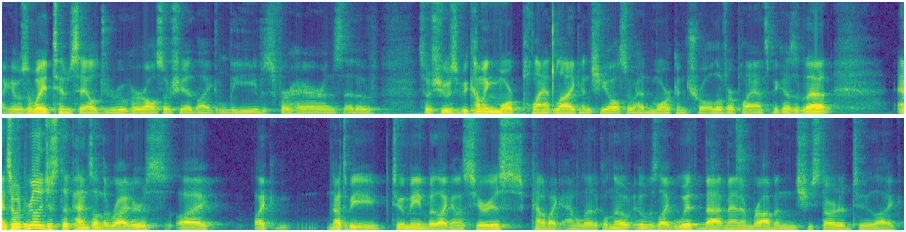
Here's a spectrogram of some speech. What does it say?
like it was the way tim sale drew her also she had like leaves for hair instead of so she was becoming more plant-like and she also had more control over plants because of that and so it really just depends on the writers like like not to be too mean but like on a serious kind of like analytical note it was like with batman and robin she started to like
